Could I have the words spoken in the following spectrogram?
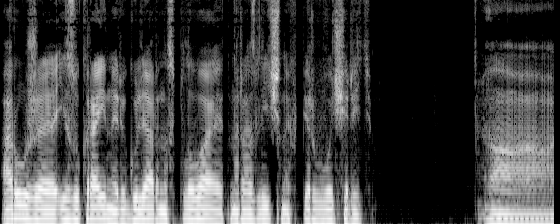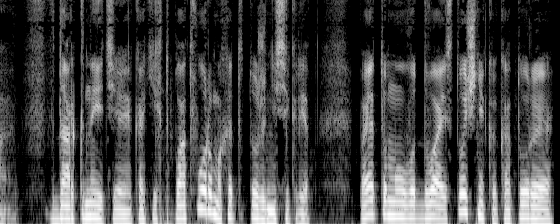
оружие из Украины регулярно всплывает на различных, в первую очередь, а, в Даркнете каких-то платформах, это тоже не секрет. Поэтому вот два источника, которые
